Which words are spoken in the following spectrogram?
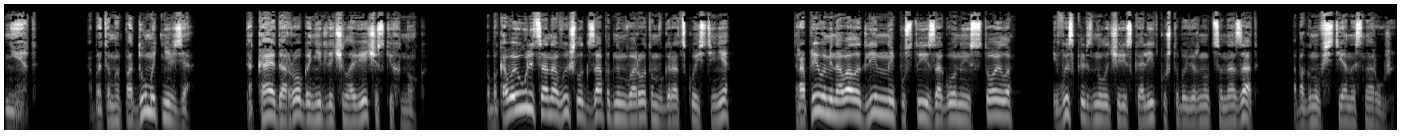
Нет, об этом и подумать нельзя. Такая дорога не для человеческих ног. По боковой улице она вышла к западным воротам в городской стене, торопливо миновала длинные пустые загоны из стойла и выскользнула через калитку, чтобы вернуться назад, обогнув стены снаружи.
